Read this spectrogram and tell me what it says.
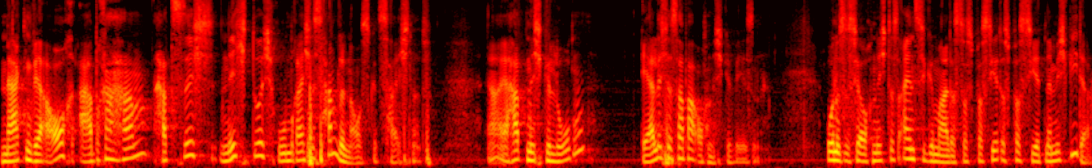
merken wir auch, Abraham hat sich nicht durch ruhmreiches Handeln ausgezeichnet. Ja, er hat nicht gelogen, ehrlich ist aber auch nicht gewesen. Und es ist ja auch nicht das einzige Mal, dass das passiert. Es passiert nämlich wieder,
